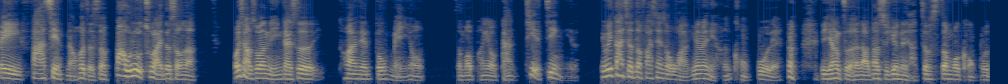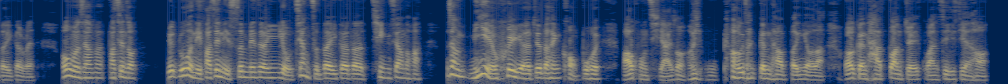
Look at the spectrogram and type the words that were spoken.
被发现了或者是暴露出来的时候呢，我想说你应该是突然间都没有什么朋友敢接近你了。因为大家都发现说，哇，原来你很恐怖嘞，你样子很好，但是原来就是这么恐怖的一个人。而我们才发发现说，如如果你发现你身边的人有这样子的一个的倾向的话，这样你也会觉得很恐怖，会毛孔起来说，哎呦，我不要再跟他朋友了，我要跟他断绝关系先哈。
